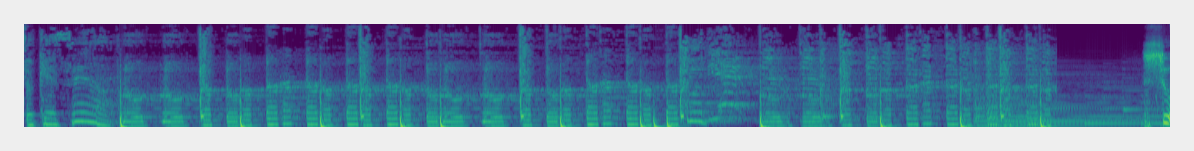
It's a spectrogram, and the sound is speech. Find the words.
तो कैसे आप so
